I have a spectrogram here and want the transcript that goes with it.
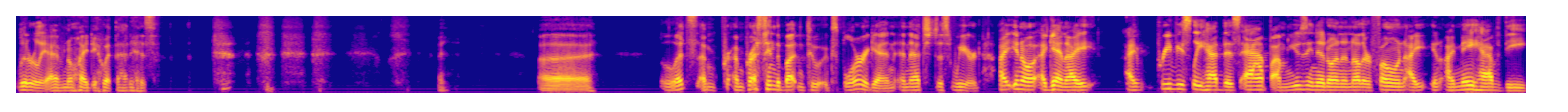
Literally, I have no idea what that is. uh, let's. I'm I'm pressing the button to explore again, and that's just weird. I, you know, again, I I previously had this app. I'm using it on another phone. I you know, I may have the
